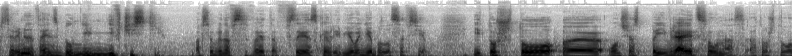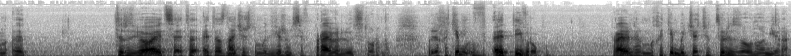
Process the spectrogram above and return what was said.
современный танец был не, не в части, особенно в, с- это в советское время, его не было совсем. И то, что э, он сейчас появляется у нас, а то, что он э, развивается, это, это значит, что мы движемся в правильную сторону. Мы же хотим в это Европу. Правильно? Мы хотим быть частью цивилизованного мира.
